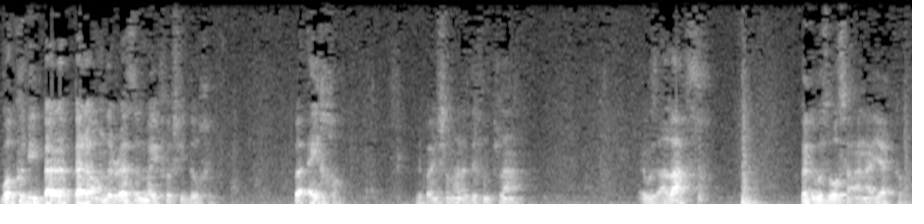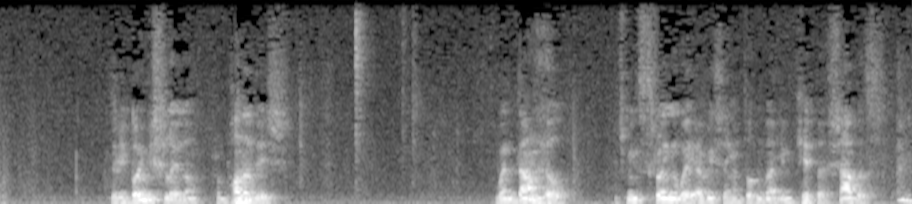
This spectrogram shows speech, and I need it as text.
What could be better, better on the resume for Shidduchim? But Eicha, Rebbe had a different plan. It was Alas, but it was also an. The Rebbe Shleilam from Ponevezh went downhill, which means throwing away everything. I'm talking about Yom Kippur, Shabbos, to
